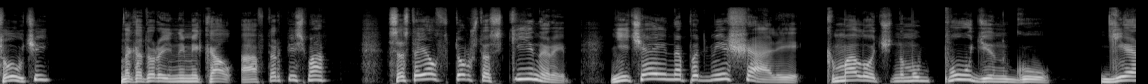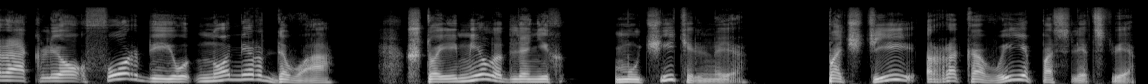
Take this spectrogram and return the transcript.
Случай, на который намекал автор письма, состоял в том, что скиннеры нечаянно подмешали к молочному пудингу Гераклеофорбию номер два, что имело для них мучительные, почти роковые последствия.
